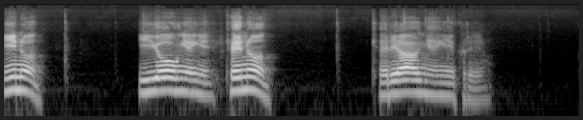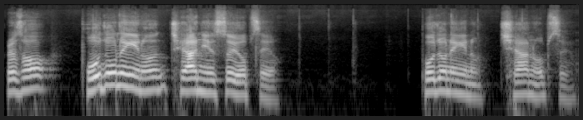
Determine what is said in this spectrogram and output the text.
이는 이용행위. 걔는 계량행위 그래요. 그래서 보존행위는 제한이 있어요? 없어요? 보존행위는 제한 없어요.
